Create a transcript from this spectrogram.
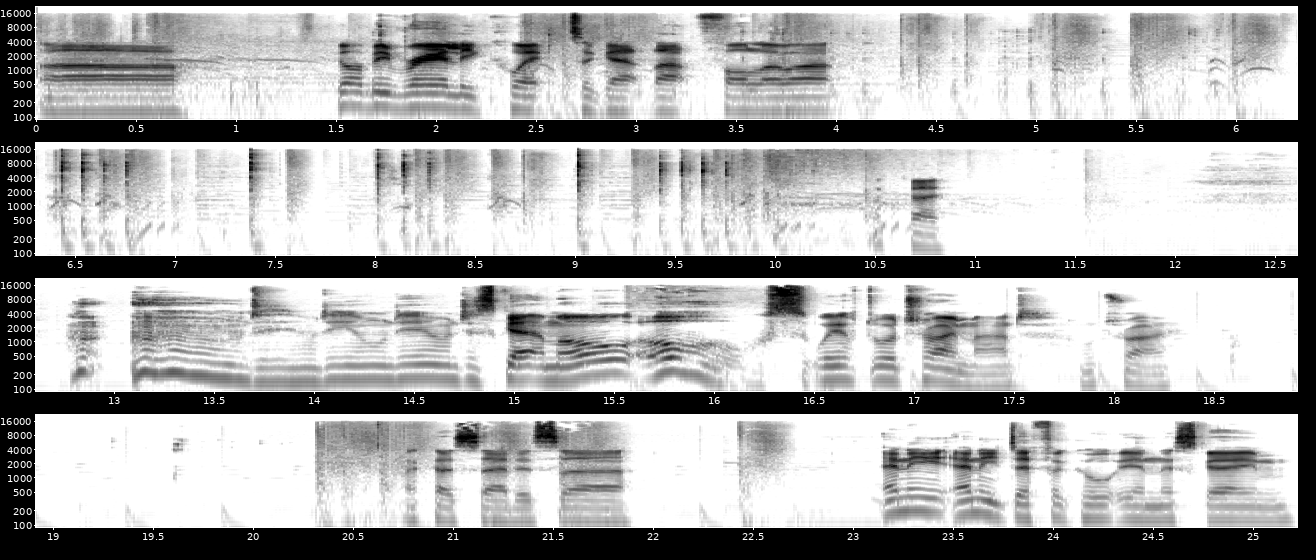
Uh, gotta be really quick to get that follow up. just get them all? Oh, so we, will try, Mad. We'll try. Like I said, it's uh, any any difficulty in this game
